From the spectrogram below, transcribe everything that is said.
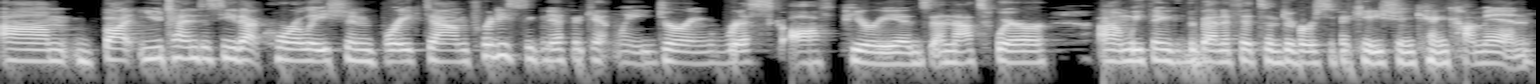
um, but you tend to see that correlation break down pretty significantly during risk off periods. And that's where um, we think the benefits of diversification can come in.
